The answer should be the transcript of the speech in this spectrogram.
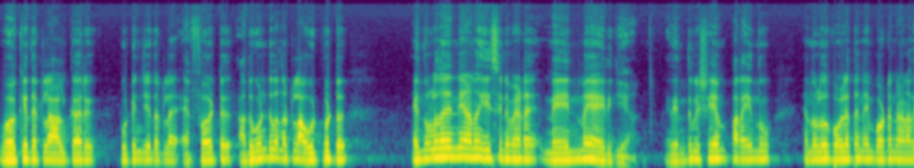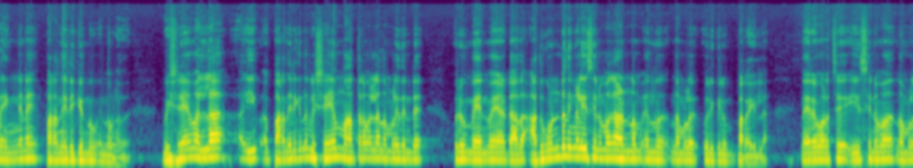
വർക്ക് ചെയ്തിട്ടുള്ള ആൾക്കാർ പുട്ടിൻ ചെയ്തിട്ടുള്ള എഫേർട്ട് അതുകൊണ്ട് വന്നിട്ടുള്ള ഔട്ട്പുട്ട് എന്നുള്ളത് തന്നെയാണ് ഈ സിനിമയുടെ മേന്മയായിരിക്കുക. ഇത് എന്ത് വിഷയം പറയുന്നു എന്നുള്ളത് പോലെ തന്നെ ഇമ്പോർട്ടന്റ് ആണ് അത് എങ്ങനെ പറഞ്ഞിരിക്കുന്നു എന്നുള്ളത്. വിഷയമല്ല ഈ പറഞ്ഞിരിക്കുന്ന വിഷയം മാത്രമല്ല നമ്മൾ ഇതിന്റെ ഒരു മേന്മയായിട്ട് അത് അതുകൊണ്ട് നിങ്ങൾ ഈ സിനിമ കാണണം എന്ന് നമ്മൾ ഒരിക്കലും പറയില്ല. നേരെ മറിച്ച് ഈ സിനിമ നമ്മൾ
